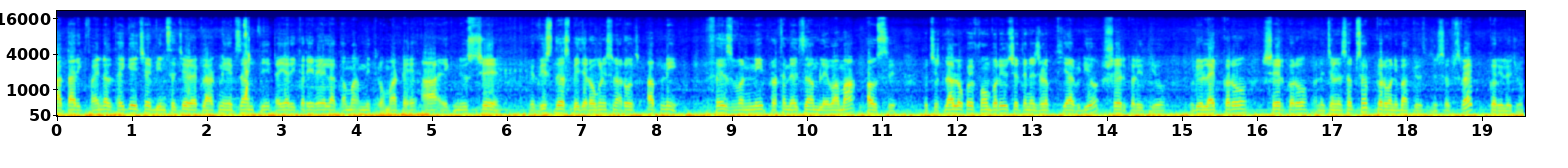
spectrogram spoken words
આ તારીખ ફાઇનલ થઈ ગઈ છે. બિન સચિવાલય ક્લાર્કની એક્ઝામની તૈયારી કરી રહેલા તમામ મિત્રો માટે આ એક ન્યૂઝ છે કે વીસ દસ બે હજાર ઓગણીસના રોજ આપની ફેઝ વનની પ્રથમ એક્ઝામ લેવામાં આવશે. તો જેટલા લોકોએ ફોર્મ ભર્યું છે તેને ઝડપથી આ વીડિયો શેર કરી દો વીડિયો લાઇક કરો શેર કરો અને ચેનલ સબસ્ક્રાઈબ કરવાની બાકી હોય સબસ્ક્રાઈબ કરી લેજો.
